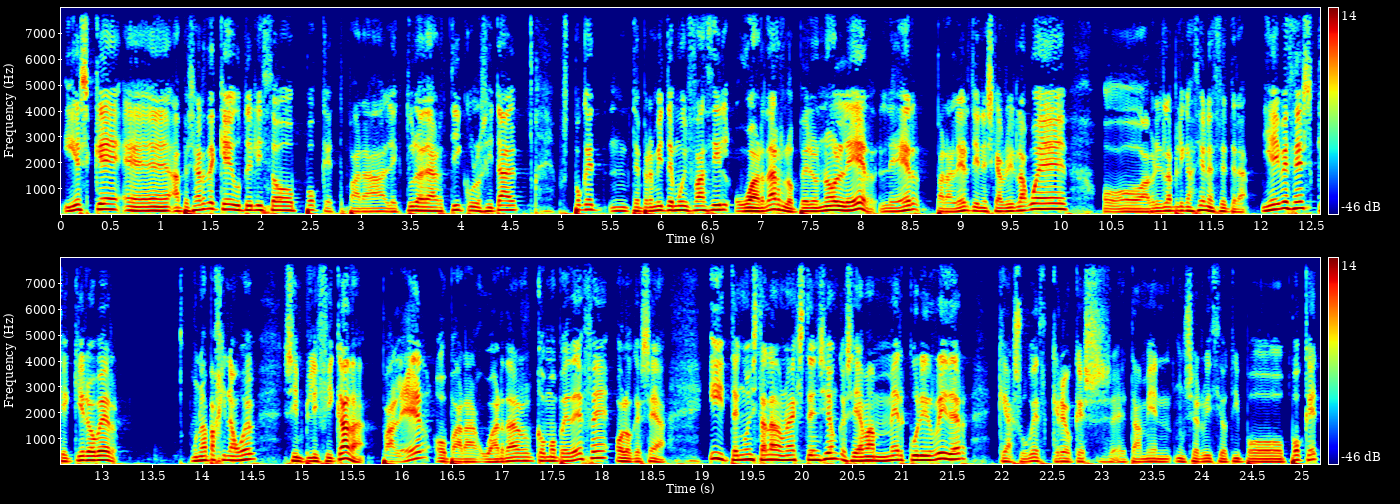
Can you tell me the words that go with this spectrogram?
Y es que, eh, a pesar de que utilizo Pocket para lectura de artículos y tal, pues Pocket mm, te permite muy fácil guardarlo, pero no leer. Leer, para leer tienes que abrir la web o abrir la aplicación, etcétera. Y hay veces que quiero ver una página web simplificada para leer o para guardar como PDF o lo que sea. Y tengo instalada una extensión que se llama Mercury Reader, que a su vez creo que es eh, también un servicio tipo Pocket.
